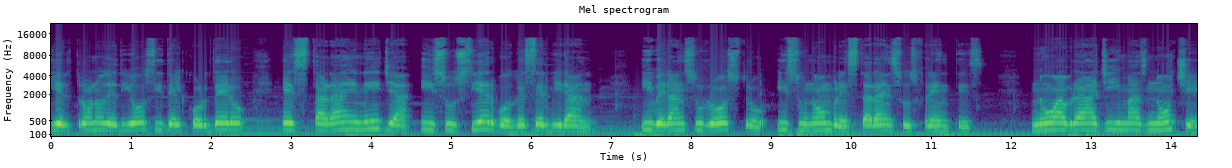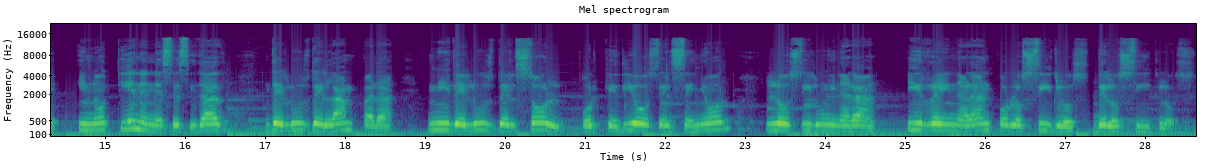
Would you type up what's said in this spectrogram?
y el trono de Dios y del Cordero estará en ella, y sus siervos le servirán, y verán su rostro, y su nombre estará en sus frentes. No habrá allí más noche, y no tienen necesidad de luz de lámpara, ni de luz del sol, porque Dios el Señor los iluminará, y reinarán por los siglos de los siglos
